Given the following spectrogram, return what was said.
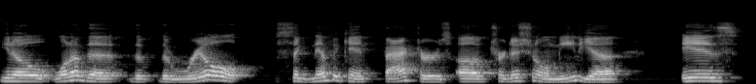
you know one of the the, the real significant factors of traditional media is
